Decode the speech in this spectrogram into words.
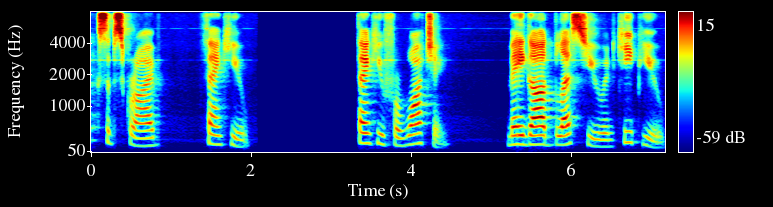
Click subscribe. Thank you. Thank you for watching. May God bless you and keep you.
